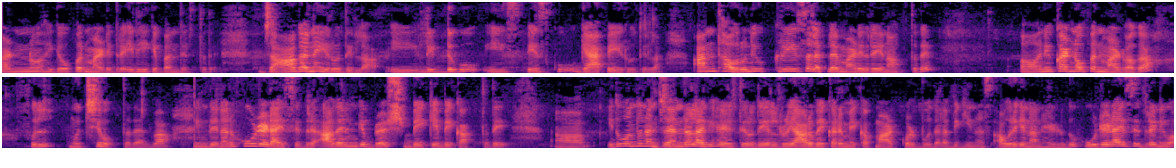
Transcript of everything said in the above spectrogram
ಕಣ್ಣು ಹೀಗೆ ಓಪನ್ ಮಾಡಿದರೆ ಇದು ಹೀಗೆ ಬಂದಿರ್ತದೆ. ಜಾಗನೇ ಇರೋದಿಲ್ಲ. ಈ ಲಿಡ್ಗೂ ಈ ಸ್ಪೇಸ್ಗೂ ಗ್ಯಾಪೇ ಇರೋದಿಲ್ಲ. ಅಂಥವ್ರು ನೀವು ಕ್ರೀಸಲ್ಲಿ ಅಪ್ಲೈ ಮಾಡಿದರೆ ಏನಾಗ್ತದೆ? ನೀವು ಕಣ್ಣು ಓಪನ್ ಮಾಡುವಾಗ ಫುಲ್ ಮುಚ್ಚಿ ಹೋಗ್ತದೆ ಅಲ್ವಾ? ನಿಮ್ದು ಏನಾದ್ರು ಹೂಡೆಡ್ ಐಸ್ ಇದ್ರೆ ಆಗ ನಿಮಗೆ ಬ್ರಷ್ ಬೇಕೇ ಬೇಕಾಗ್ತದೆ. ಇದು ಒಂದು ನಾನು ಜನರಲ್ ಆಗಿ ಹೇಳ್ತಿರೋದು. ಎಲ್ಲರೂ ಯಾರು ಬೇಕಾದ್ರೆ ಮೇಕಪ್ ಮಾಡ್ಕೊಳ್ಬೋದಲ್ಲ ಬಿಗಿನರ್ಸ್ ಅವರಿಗೆ ನಾನು ಹೇಳೋದು. ಹೂಡೆಡ್ ಐಸ್ ಇದ್ರೆ ನೀವು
